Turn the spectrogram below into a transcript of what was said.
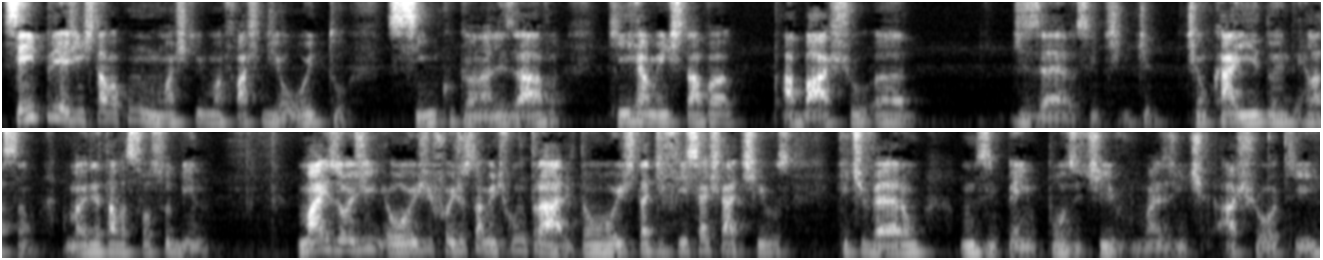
sempre a gente estava com, acho que uma faixa de 8, 5 que eu analisava, que realmente estava abaixo uh, de zero, assim, tinham caído em relação. A maioria estava só subindo. Mas hoje, hoje foi justamente o contrário. Então hoje está difícil achar ativos que tiveram um desempenho positivo, mas a gente achou aqui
